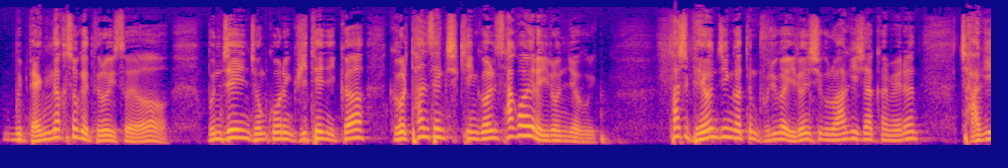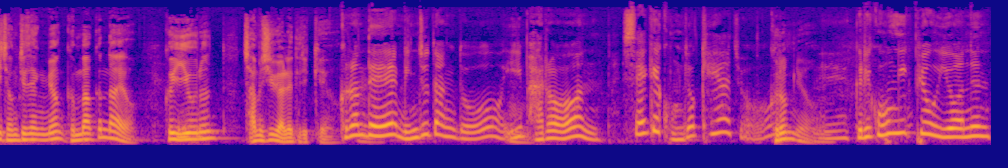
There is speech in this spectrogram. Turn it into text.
뭐 맥락 속에 들어 있어요. 문재인 정권은 귀태니까 그걸 탄생시킨 걸 사과해라 이런 요 사실 배현진 같은 부류가 이런 식으로 하기 시작하면은 자기 정치 생명 금방 끝나요. 그 이유는 잠시 후에 알려드릴게요. 그런데 민주당도 이 발언 세게 공격해야죠. 그럼요. 예, 그리고 홍익표 의원은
